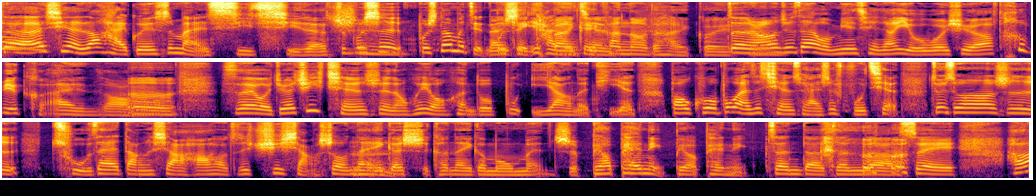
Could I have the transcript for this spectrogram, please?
对，而且让海龟是蛮稀奇的，是不是不是那么简单不是一可以看得般可以见。看到的海龟。对，然后嗯就在我面前这样游过去，然后特别可爱，你知道吗？嗯所以我觉得去潜水呢，会有很多不一样的体验，包括不管是潜水还是浮潜，最重要的是处在当下，好好的去享受那一个时刻，那一个 moment。是不要 panic，不要 panic。真的，真的，所以好了，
